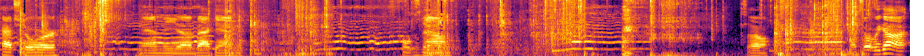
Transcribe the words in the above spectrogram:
hatch door and the uh, back end folds down. So what we got.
